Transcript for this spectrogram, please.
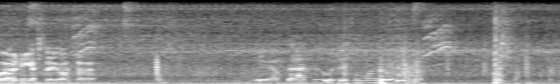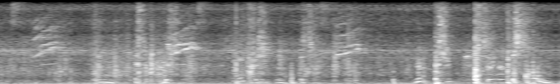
go? Before earning yesterday, one time. Yeah, after I threw it, this one was Good shot.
